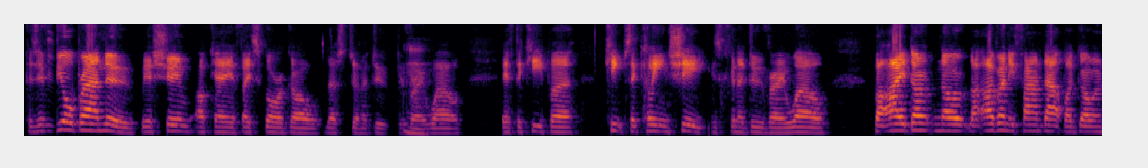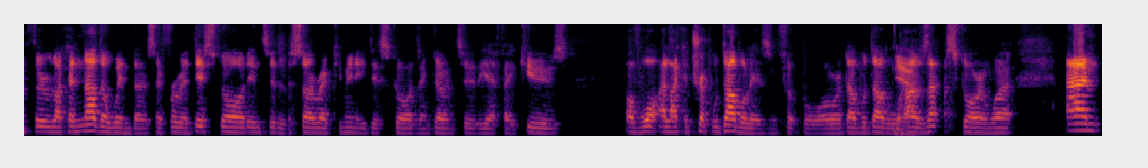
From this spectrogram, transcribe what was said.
Because if you're brand new, we assume okay, if they score a goal, they're going to do very Mm. well. If the keeper keeps a clean sheet, he's going to do very well. but I don't know. Like I've only found out by going through like another window, so through a Discord into the Sorare community Discord, and going to the FAQs of what like a triple double is in football or a double double. Yeah. How does that scoring work? And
